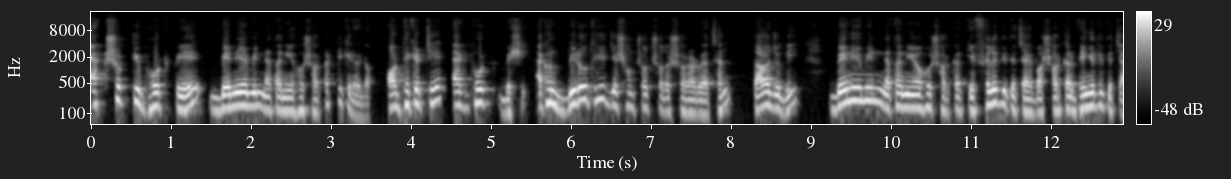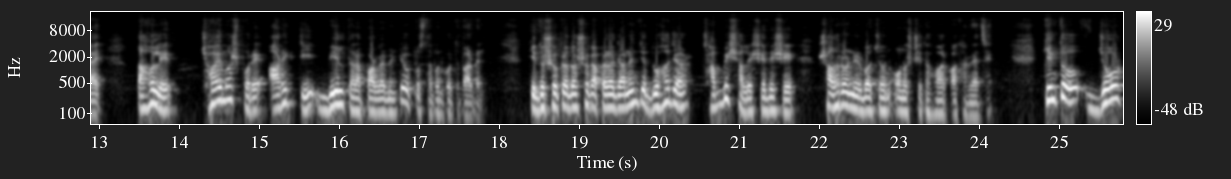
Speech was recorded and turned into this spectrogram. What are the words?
একষট্টি ভোট পেয়ে বেনিয়ামিন নেতানিয়াহু সরকার টিকে রইল। অর্ধেকের চেয়ে এক ভোট বেশি। এখন বিরোধী যে সংসদ সদস্যরা রয়েছেন, তারা যদি বেনিয়ামিন নেতানিয়াহু সরকারকে ফেলে দিতে চায় বা সরকার ভেঙে দিতে চায়, তাহলে ছয় মাস পরে আরেকটি বিল তারা পার্লামেন্টে উপস্থাপন করতে পারবেন। কিন্তু সুপ্রিয় দর্শক, আপনারা জানেন যে দুহাজার ছাব্বিশ সালে সে দেশে সাধারণ নির্বাচন অনুষ্ঠিত হওয়ার কথা রয়েছে। কিন্তু জোট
